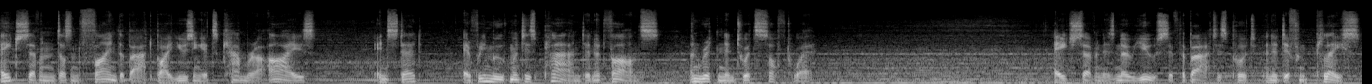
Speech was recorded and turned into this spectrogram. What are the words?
H7 doesn't find the bat by using its camera eyes. Instead, every movement is planned in advance and written into its software. H7 is no use if the bat is put in a different place.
